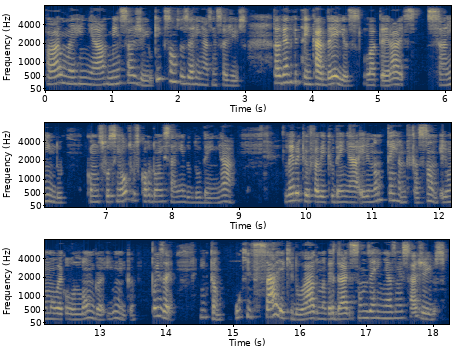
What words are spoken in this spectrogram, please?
para um RNA mensageiro. O que, que são esses RNAs mensageiros? Está vendo que tem cadeias laterais saindo, como se fossem outros cordões saindo do DNA? Lembra que eu falei que o DNA ele não tem ramificação? Ele é uma molécula longa e única? Pois é. Então, o que sai aqui do lado, na verdade, são os RNAs mensageiros.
